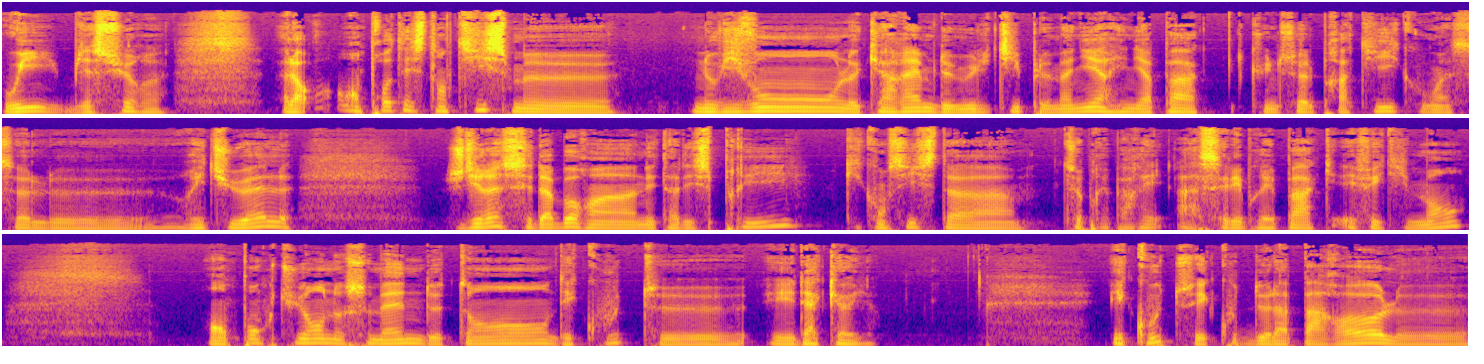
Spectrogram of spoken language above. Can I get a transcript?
Oui, bien sûr. Alors en protestantisme, nous vivons le carême de multiples manières. Il n'y a pas qu'une seule pratique ou un seul euh, rituel. Je dirais c'est d'abord un état d'esprit qui consiste à se préparer à célébrer Pâques, effectivement, en ponctuant nos semaines de temps d'écoute euh, et d'accueil. Écoute, écoute de la parole. Euh,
